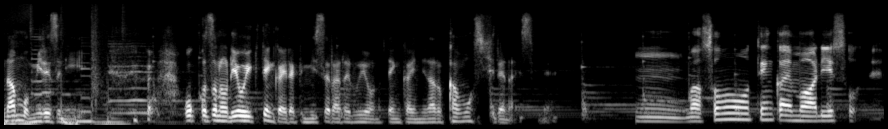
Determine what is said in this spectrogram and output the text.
何も見れずに おっこその領域展開だけ見せられるような展開になるかもしれないですよね。うん、まあその展開もありえそうね。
